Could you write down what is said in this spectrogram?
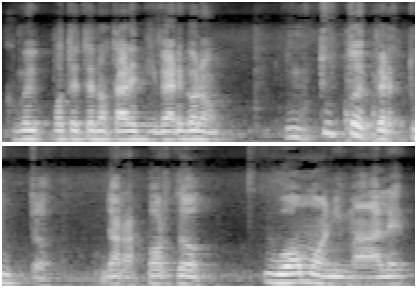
come potete notare, divergono in tutto e per tutto dal rapporto uomo-animale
